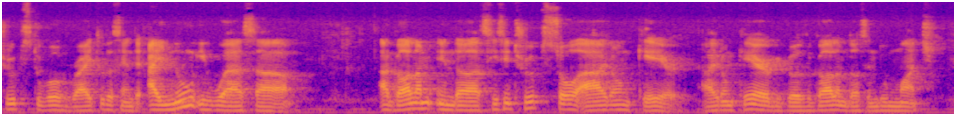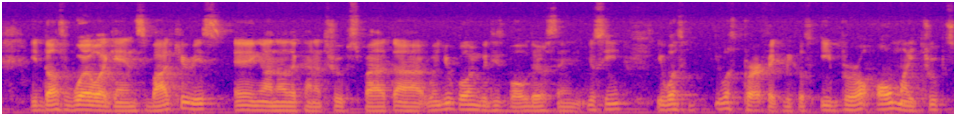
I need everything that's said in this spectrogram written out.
troops to go right to the center. I knew it was uh, a golem in the CC troops so I don't care. I don't care because the golem doesn't do much it does well against Valkyries and another kind of troops but uh, when you go in with these bowlers and you see it was it was perfect because it brought all my troops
